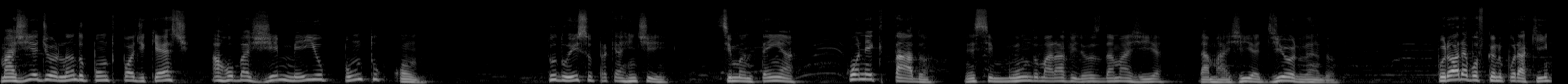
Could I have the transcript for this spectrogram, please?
magiadeorlando.podcast@gmail.com. Tudo isso para que a gente se mantenha conectado nesse mundo maravilhoso da magia, da magia de Orlando. Por hora eu vou ficando por aqui.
